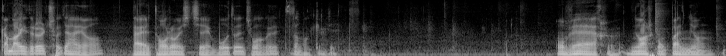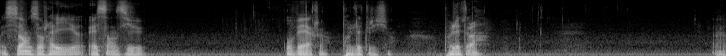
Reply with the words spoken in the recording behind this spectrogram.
까마귀들을 초대하여 나의 더러운 시체의 모든 조각을 뜯어먹게 하리. Au noir compagnon. 오베르 벌레들이죠. 벌레들아. 아,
